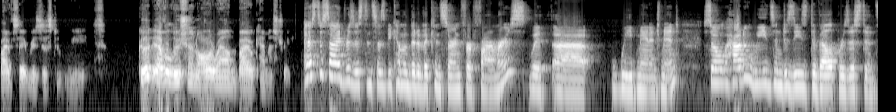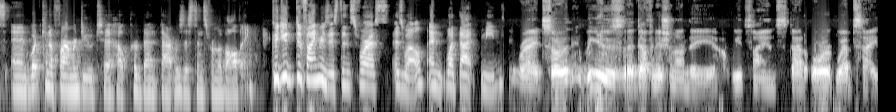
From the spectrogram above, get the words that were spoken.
glyphosate resistant weeds. Good evolution all around biochemistry. Pesticide resistance has become a bit of a concern for farmers with uh, weed management. So, how do weeds and disease develop resistance, and what can a farmer do to help prevent that resistance from evolving? Could you define resistance for us as well, and what that means? Right. So, we use the definition on the uh, weedscience.org website.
